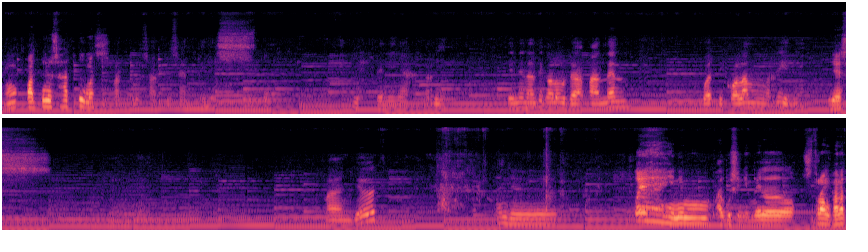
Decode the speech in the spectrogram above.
41, Mas. 41 cm. Wih, beninya ngeri. Ini nanti kalau udah panen buat di kolam ngeri ini. Yes. Lanjut. Lanjut. Weh, ini bagus ini male strong banget.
